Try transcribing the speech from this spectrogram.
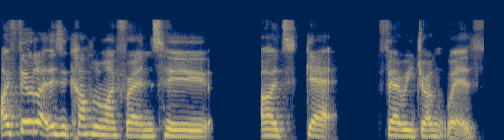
I feel like there's a couple of my friends who I'd get very drunk with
